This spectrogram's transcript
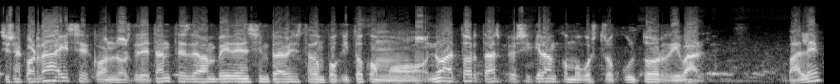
si os acordáis, eh, con los diletantes de Van Baden siempre habéis estado un poquito como, no a tortas, pero sí que eran como vuestro culto rival, ¿vale?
